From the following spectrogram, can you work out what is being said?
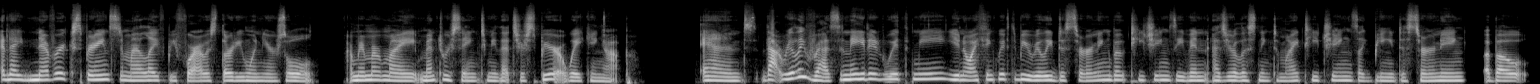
And I'd never experienced in my life before I was 31 years old. I remember my mentor saying to me, That's your spirit waking up. And that really resonated with me. You know, I think we have to be really discerning about teachings, even as you're listening to my teachings, like being discerning about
